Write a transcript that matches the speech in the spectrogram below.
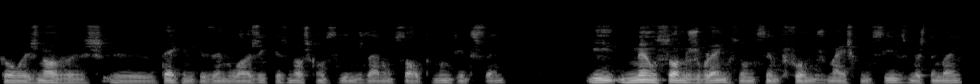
com as novas uh, técnicas enológicas, nós conseguimos dar um salto muito interessante. E não só nos brancos, onde sempre fomos mais conhecidos, mas também uh,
